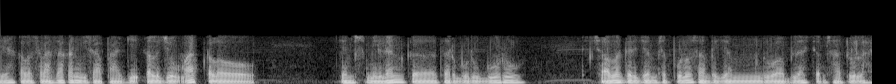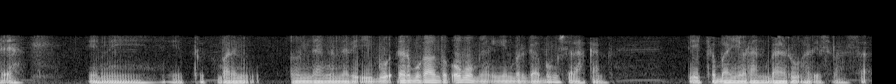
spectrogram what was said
ya. Kalau Selasa kan bisa pagi. Kalau Jumat kalau jam 9 ke terburu-buru. Insya Allah dari jam 10 sampai jam 12 jam 1 lah ya. Ini itu kemarin undangan dari ibu. Terbuka untuk umum yang ingin bergabung silahkan. Di Kebayoran Baru hari Selasa.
